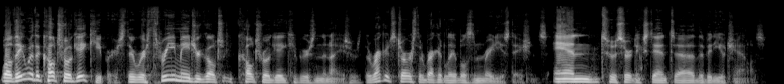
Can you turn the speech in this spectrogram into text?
Well, they were the cultural gatekeepers. There were three major cultural gatekeepers in the 90s the record stores, the record labels, and radio stations, and to a certain extent, uh, the video channels.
